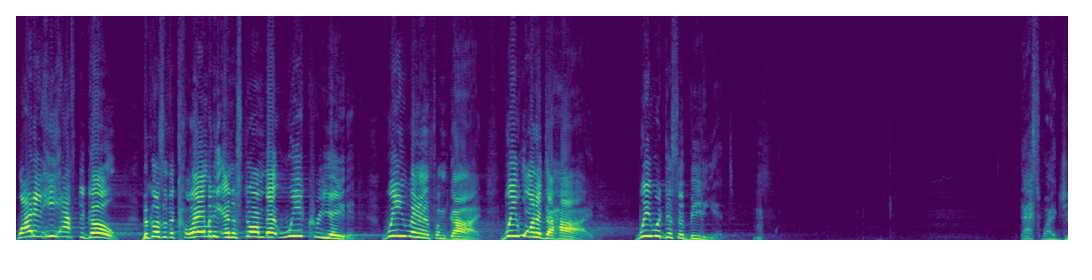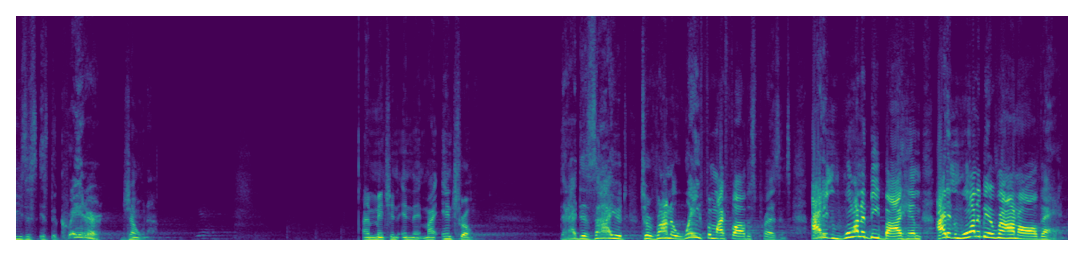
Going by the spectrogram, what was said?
Why did he have to go? Because of the calamity and the storm that we created. We ran from God. We wanted to hide. We were disobedient. That's why Jesus is the greater Jonah. I mentioned in the, my intro that I desired to run away from my father's presence. I didn't want to be by him, I didn't want to be around all that.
